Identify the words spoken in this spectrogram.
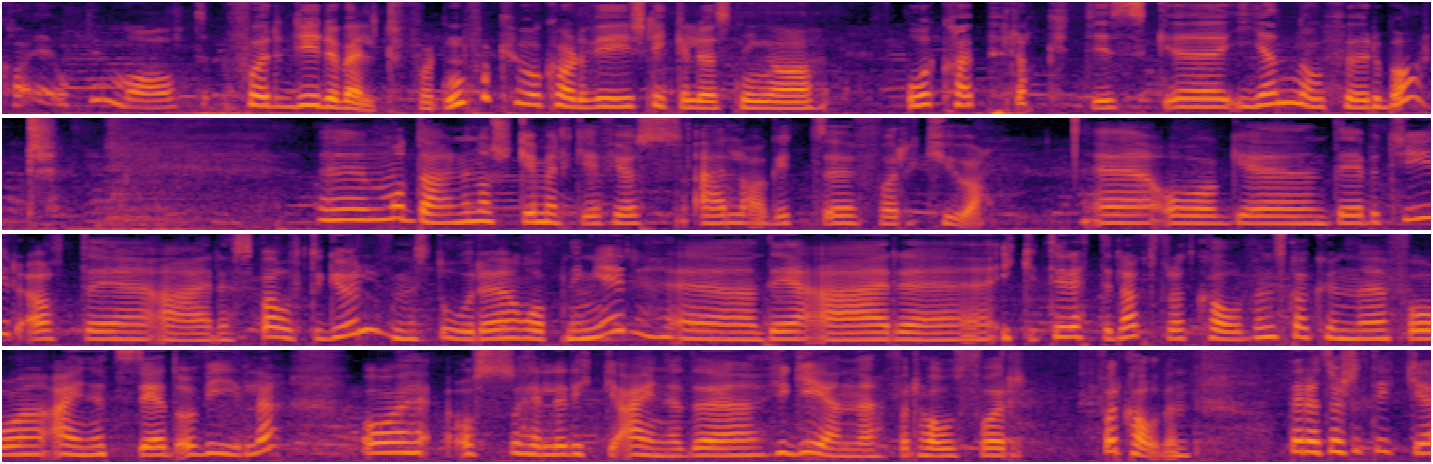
Hva er optimalt for dyrevelferden for ku og kalv i slike løsninger, og hva er praktisk eh, gjennomførbart? Eh, moderne norske melkefjøs er laget eh, for kua. Eh, og eh, det betyr at det er spaltegulv med store åpninger. Eh, det er ikke tilrettelagt for at kalven skal kunne få egnet sted å hvile, og også heller ikke egnede hygieneforhold for, for kalven. Det er rett og slett ikke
